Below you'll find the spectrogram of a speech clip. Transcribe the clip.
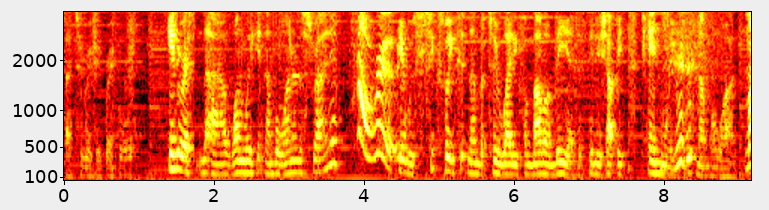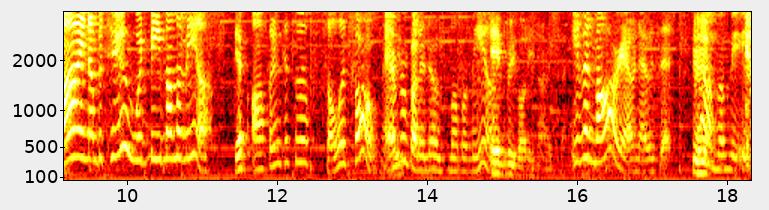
a, a terrific record. Interesting. Uh, one week at number one in Australia. How rude. It was six weeks at number two, waiting for Mamma Mia to finish up its ten weeks at number one. My number two would be Mamma Mia. Yep. I think it's a solid song. Everybody knows Mamma Mia. Everybody knows that. Even Mario knows it. Mamma Mia.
